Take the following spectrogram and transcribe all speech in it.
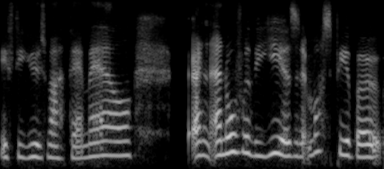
if they use MathML, and and over the years, and it must be about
